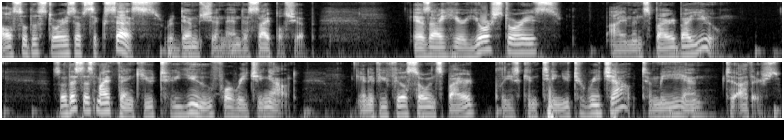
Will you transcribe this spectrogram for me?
also the stories of success, redemption, and discipleship. As I hear your stories, I am inspired by you. So, this is my thank you to you for reaching out. And if you feel so inspired, please continue to reach out to me and to others.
